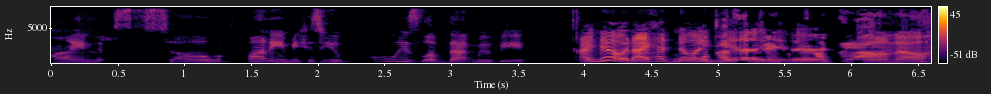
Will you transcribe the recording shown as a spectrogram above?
find so funny because you've always loved that movie. I know, and I had no Well, idea either. I don't know.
